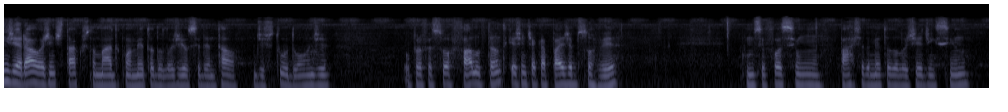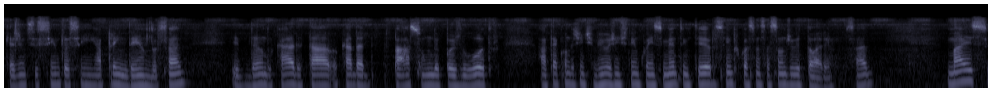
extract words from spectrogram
em geral, a gente está acostumado com a metodologia ocidental de estudo, onde o professor fala o tanto que a gente é capaz de absorver, como se fosse um parte da metodologia de ensino, que a gente se sinta assim aprendendo, sabe? E dando cada etapa, cada passo um depois do outro, até quando a gente viu, a gente tem um conhecimento inteiro, sempre com a sensação de vitória, sabe? Mas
